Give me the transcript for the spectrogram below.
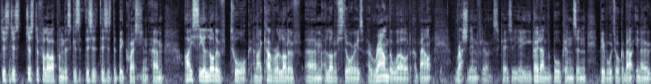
just just just to follow up on this because this is this is the big question um, I see a lot of talk and I cover a lot of um, a lot of stories around the world about Russian influence. Okay, so you, know, you go down to the Balkans and people will talk about you know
